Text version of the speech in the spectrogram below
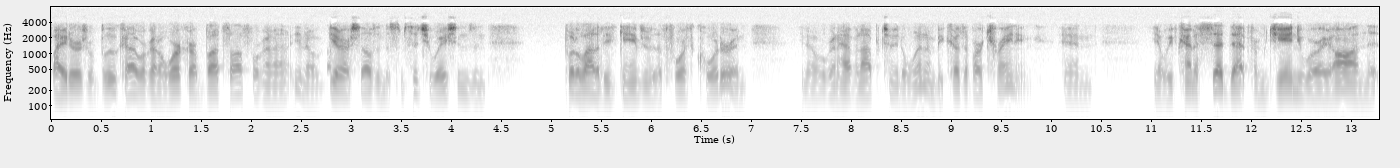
fighters. We're blue collar. We're going to work our butts off. We're going to, you know, get ourselves into some situations and put a lot of these games into the fourth quarter, and you know, we're going to have an opportunity to win them because of our training. And you know, we've kind of said that from January on that,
